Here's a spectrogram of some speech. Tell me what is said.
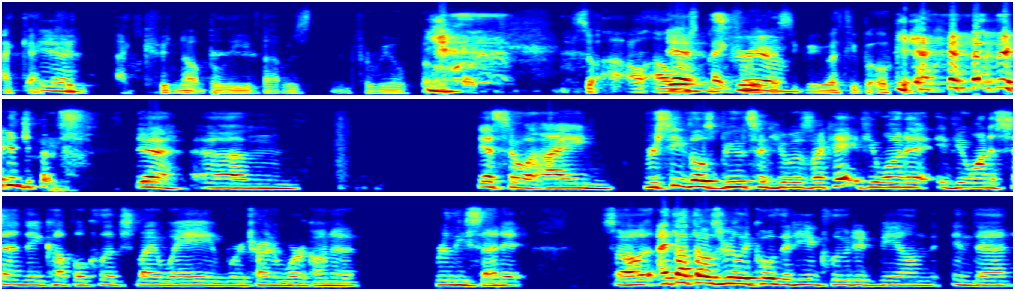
I, I yeah. could I could not believe that was for real. But so I'll, I'll yeah, respectfully disagree with you, but okay. Yeah, there you go. Yeah. Um, yeah. So I received those boots, and he was like, "Hey, if you want to, if you want to send a couple clips my way, we're trying to work on a release edit." So I thought that was really cool that he included me on in that.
